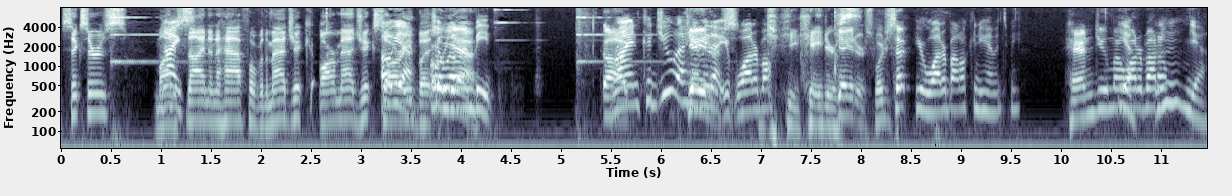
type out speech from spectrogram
Sixers minus Nice. nine and a half over the Magic. Our Magic, sorry, oh yeah, but Joel yeah. Embiid. Uh, Ryan, could you uh, hand me that your Gators. water bottle? Gators. Gators. What'd you say? Your water bottle? Can you hand it to me? Hand you my yeah. water bottle? Mhm, yeah.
